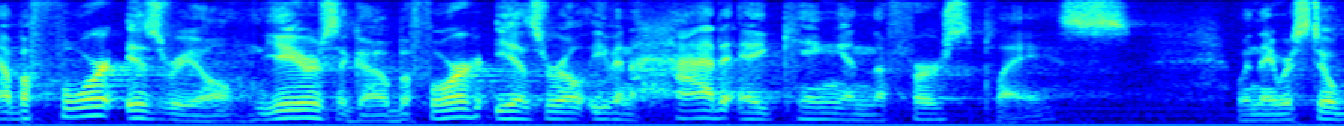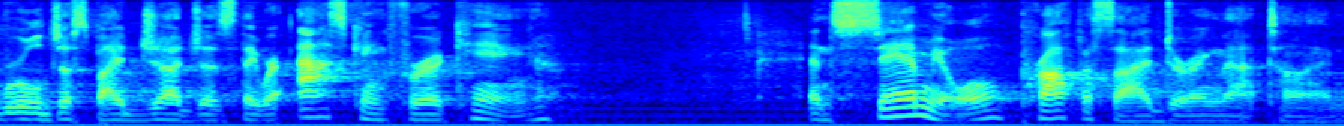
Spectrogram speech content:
Now, before Israel, years ago, before Israel even had a king in the first place, when they were still ruled just by judges, they were asking for a king. And Samuel prophesied during that time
